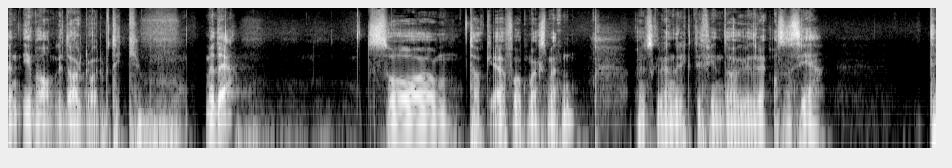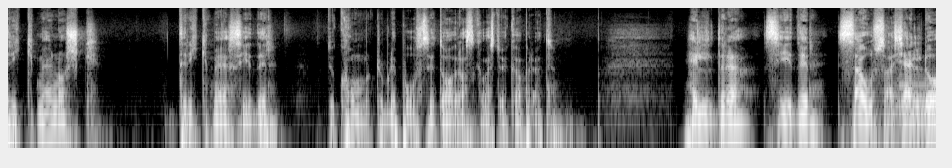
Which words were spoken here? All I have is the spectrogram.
Men i vanlig dagligvarebutikk. Med det så takker jeg for oppmerksomheten. Ønsker deg en riktig fin dag videre. Og så sier jeg mer norsk. Drikk mer sider. Du kommer til å bli positivt overraska hvis du ikke har prøvd. Heldre sider sausa kjeldo,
